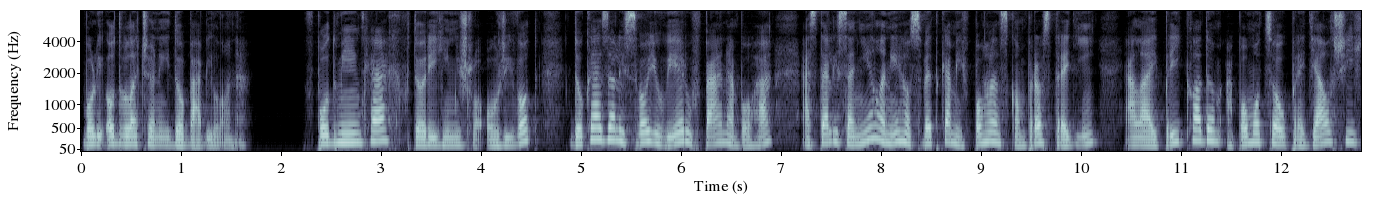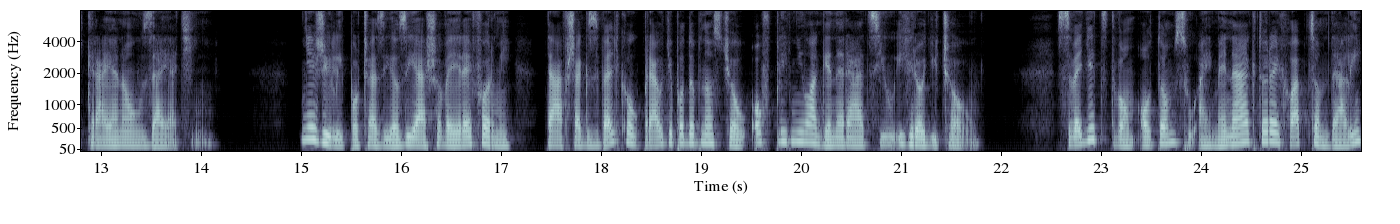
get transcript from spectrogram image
boli odvlečení do Babylona. V podmienkach, v ktorých im išlo o život, dokázali svoju vieru v Pána Boha a stali sa nielen jeho svetkami v pohanskom prostredí, ale aj príkladom a pomocou pre ďalších krajanov v zajatí. Nežili počas Joziášovej reformy, tá však s veľkou pravdepodobnosťou ovplyvnila generáciu ich rodičov. Svedectvom o tom sú aj mená, ktoré chlapcom dali,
